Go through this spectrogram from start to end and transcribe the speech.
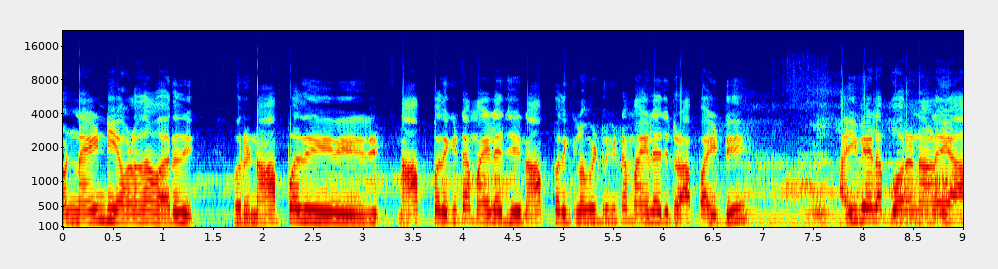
ஒன் நைன்டி அவ்வளோதான் வருது. ஒரு நாற்பது நாற்பது கிட்ட மைலேஜ் நாற்பது கிலோமீட்டர் கிட்ட மைலேஜ் ட்ராப் ஆகிட்டு ஹைவேல போகிறனாலயா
